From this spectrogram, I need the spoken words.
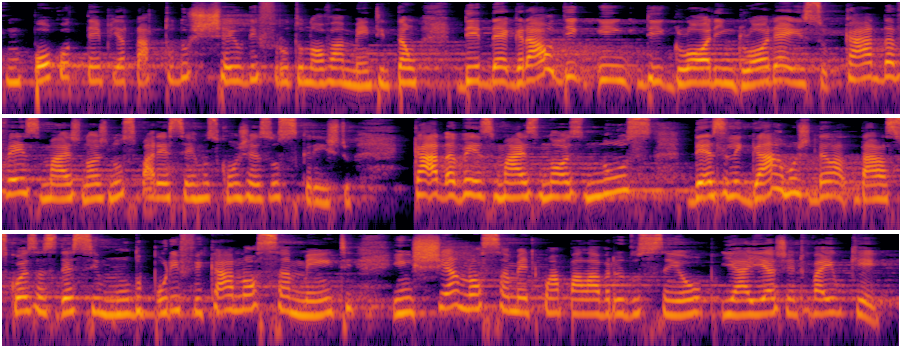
com pouco tempo ia estar tudo cheio de fruto novamente. Então, de degrau de, de glória em glória é isso. Cada vez mais nós nos parecermos com Jesus Cristo. Cada vez mais nós nos desligarmos das coisas desse mundo, purificar a nossa mente, encher a nossa mente com a palavra do Senhor, e aí a gente vai o quê?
